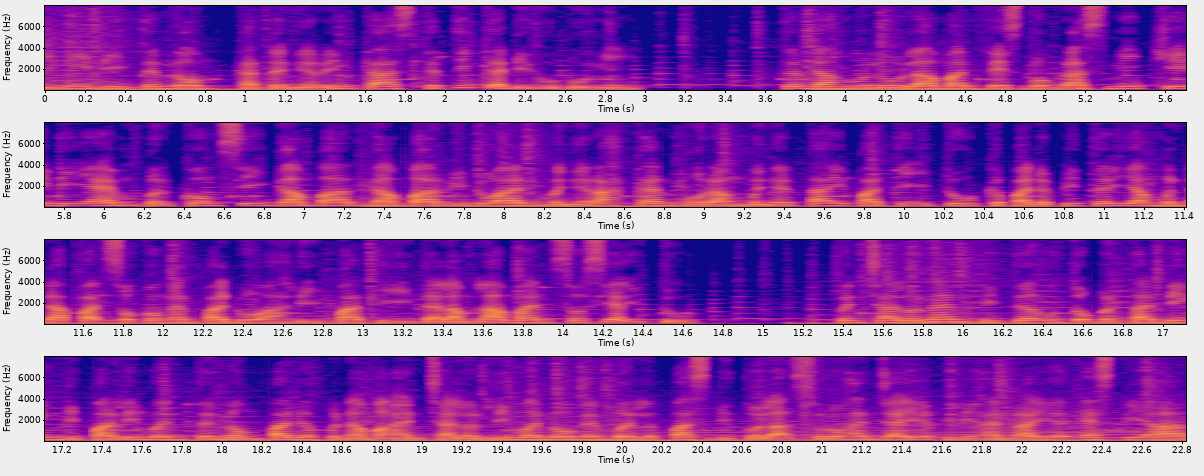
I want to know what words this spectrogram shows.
ini ditenom, katanya ringkas ketika dihubungi. Terdahulu laman Facebook rasmi KDM berkongsi gambar-gambar Ridwan menyerahkan borang menyertai parti itu kepada Peter yang mendapat sokongan padu ahli parti dalam laman sosial itu. Pencalonan Peter untuk bertanding di Parlimen Tenom pada penamaan calon 5 November lepas ditolak Suruhanjaya Pilihan Raya SPR,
